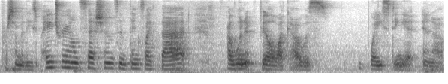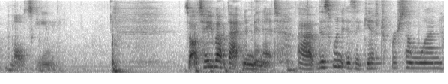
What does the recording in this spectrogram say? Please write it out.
for some of these Patreon sessions and things like that, I wouldn't feel like I was wasting it in a Moleskine. So I'll tell you about that in a minute. Uh, this one is a gift for someone,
